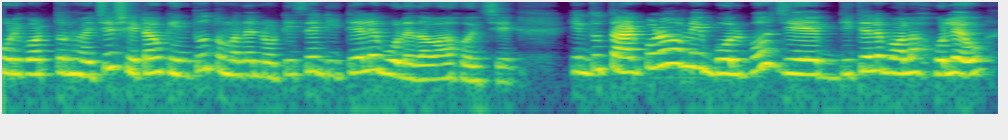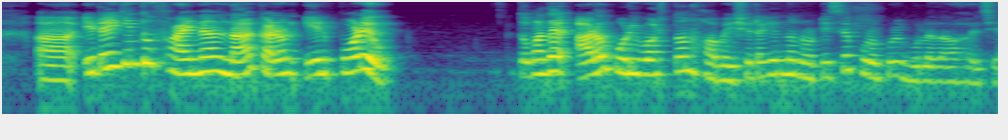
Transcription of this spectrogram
পরিবর্তন হয়েছে সেটাও কিন্তু তোমাদের নোটিশে ডিটেলে বলে দেওয়া হয়েছে। কিন্তু তারপরেও আমি বলব যে ডিটেলে বলা হলেও এটাই কিন্তু ফাইনাল না, কারণ এরপরেও তোমাদের আরও পরিবর্তন হবে, সেটা কিন্তু নোটিশে পুরোপুরি বলে দেওয়া হয়েছে।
